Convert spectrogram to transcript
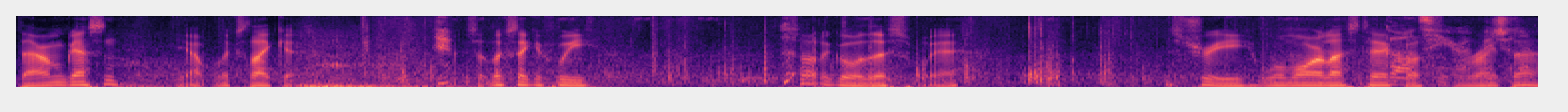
There, I'm guessing? Yep, looks like it. So it looks like if we sort of go this way, this tree will more or less take Guards us here, right there.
